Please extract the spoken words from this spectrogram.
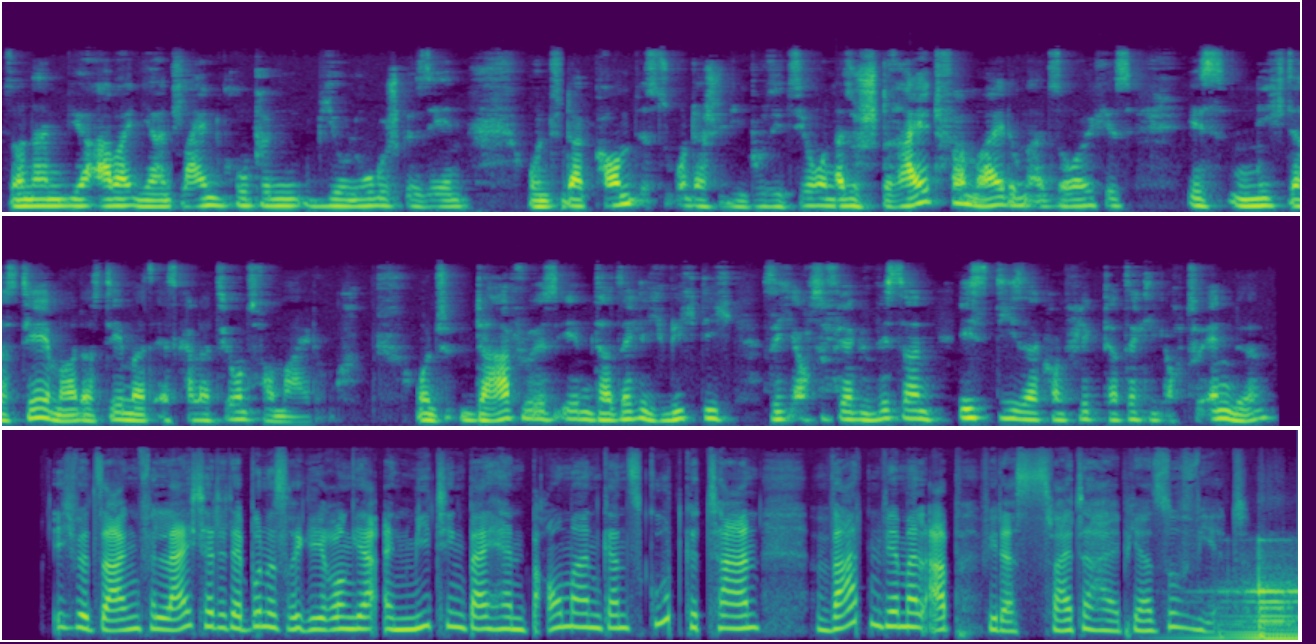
sondern wir arbeiten ja in kleinen Gruppen biologisch gesehen und da kommt es zu unterschiedlichen Positionen. Also Streitvermeidung als solches ist nicht das Thema. Das Thema ist Eskalationsvermeidung. Und dafür ist eben tatsächlich wichtig, sich auch zu vergewissern, ist dieser Konflikt tatsächlich auch zu Ende? Ich würde sagen, vielleicht hätte der Bundesregierung ja ein Meeting bei Herrn Baumann ganz gut getan. Warten wir mal ab, wie das zweite Halbjahr so wird.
